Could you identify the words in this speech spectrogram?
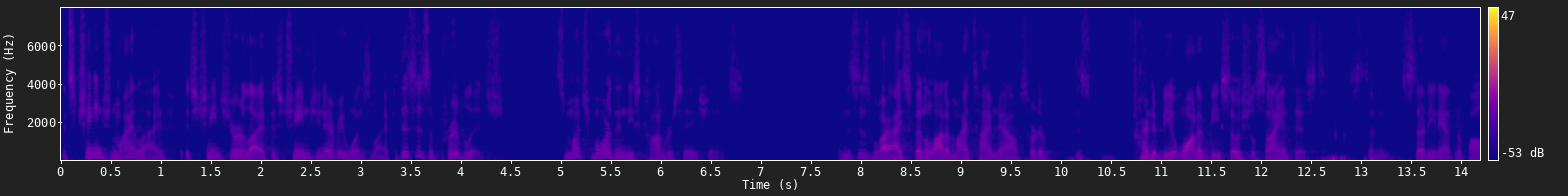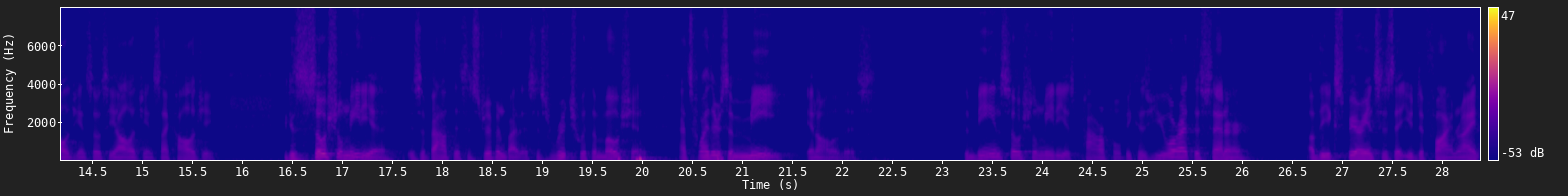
It's changed my life. It's changed your life. It's changing everyone's life. This is a privilege. It's much more than these conversations. And this is why I spend a lot of my time now sort of just trying to be a wannabe social scientist, studying anthropology and sociology and psychology. Because social media is about this, it's driven by this, it's rich with emotion. That's why there's a me in all of this. The me in social media is powerful because you are at the center of the experiences that you define, right?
